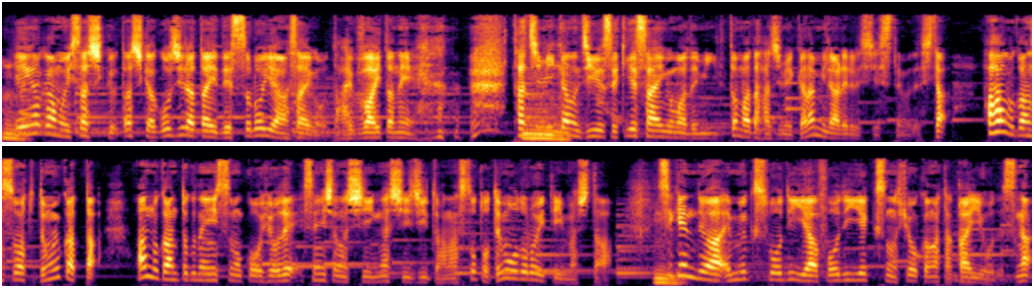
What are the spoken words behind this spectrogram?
うん、映画館も久しく、確かゴジラ対デストロイヤーが最後、だいぶ空いたね。立ち見かの自由席で最後まで見るとまた初めから見られるシステムでした。母の感想はとても良かった。庵野監督の演出も好評で、戦車のシーンが CG と話すととても驚いていました。うん、世間では MX4D や 4DX の評価が高いようですが、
